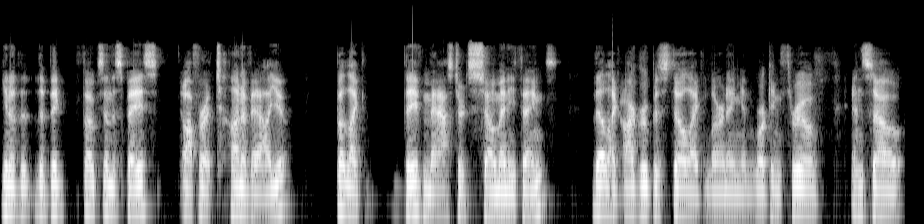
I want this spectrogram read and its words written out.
you know the the big folks in the space offer a ton of value but like they've mastered so many things that like our group is still like learning and working through. And so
